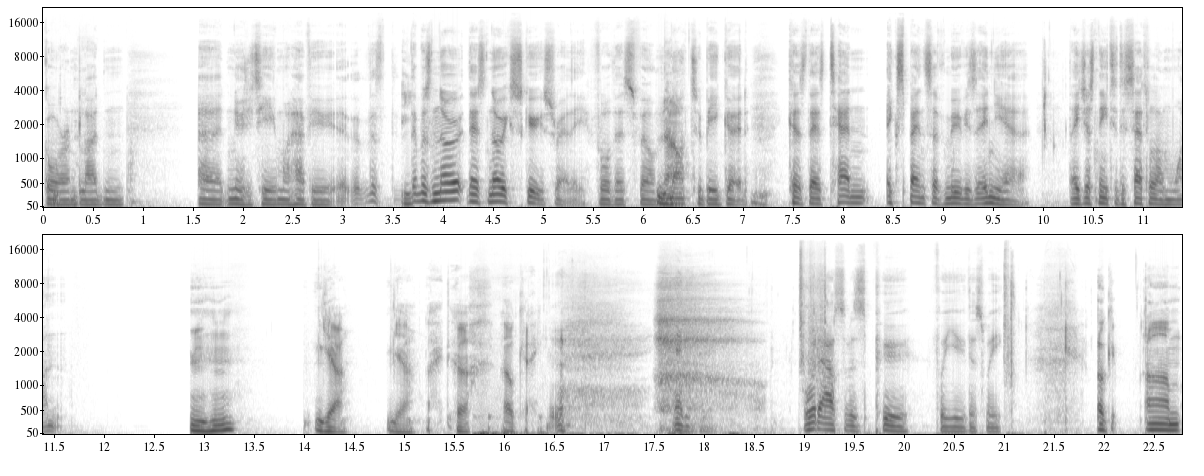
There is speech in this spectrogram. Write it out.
gore and blood and uh, nudity and what have you. Uh, There's, there was no, there's no excuse really for this film No. not to be good because there's ten expensive movies in here. They just needed to settle on one. Mm-hmm. Yeah. Yeah. I, ugh, okay. Anyway, what else was poo for you this week? Okay. Um,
